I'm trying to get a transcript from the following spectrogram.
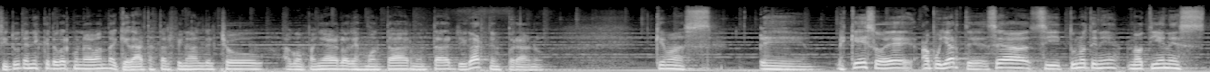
Si tú tenés que tocar con una banda, quedarte hasta el final del show, acompañarlo, desmontar, montar, llegar temprano. ¿Qué más? Eh, es que eso es apoyarte. O sea, si tú no, tienes no tienes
